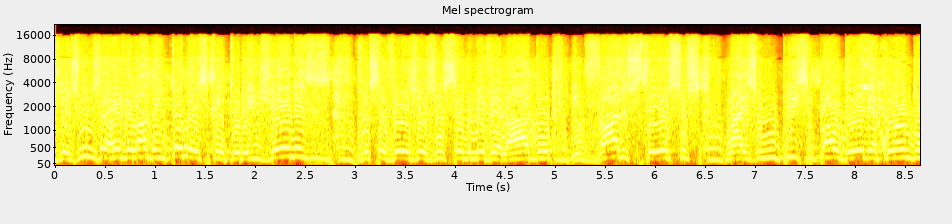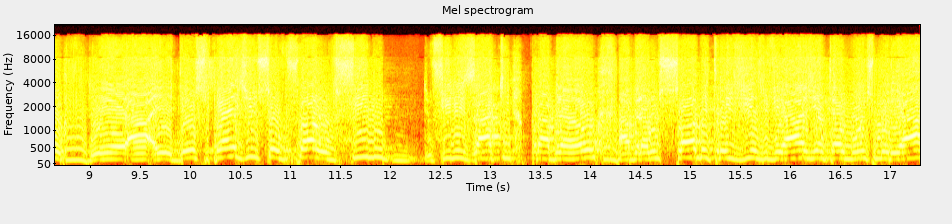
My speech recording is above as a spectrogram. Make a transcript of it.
Jesus é revelado em toda a Escritura. Em Gênesis, você vê Jesus sendo revelado em vários textos, mas um principal dele é quando é, Deus pede o seu o filho, o filho Isaac para Abraão. Abraão sobe três dias de viagem até o Monte Moriá.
